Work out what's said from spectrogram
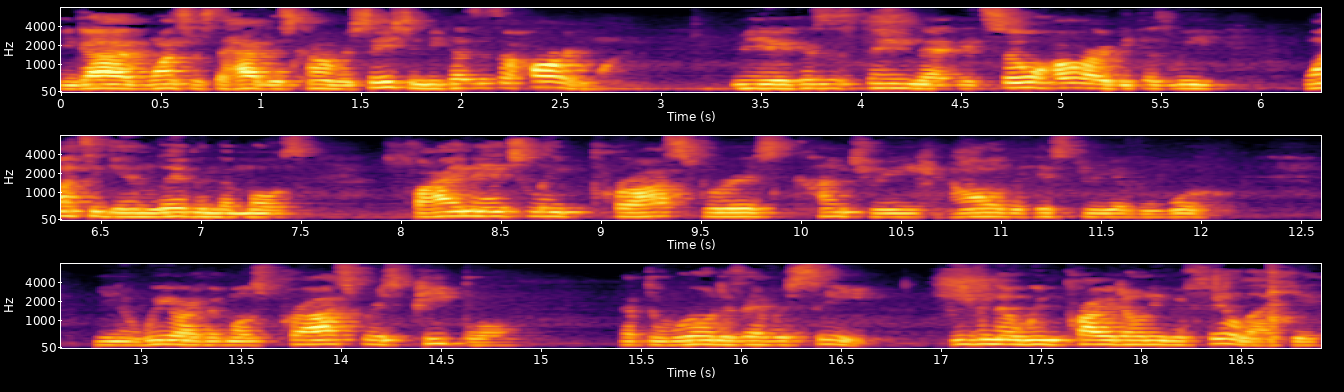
And God wants us to have this conversation because it's a hard one. I mean, because it's a thing that it's so hard because we once again live in the most financially prosperous country in all the history of the world. You know, we are the most prosperous people that the world has ever seen. Even though we probably don't even feel like it,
